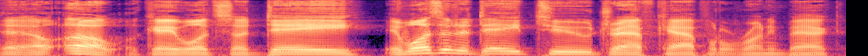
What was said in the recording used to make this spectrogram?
uh, "Oh, okay, well, it's a day. It wasn't a day to draft capital running back.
